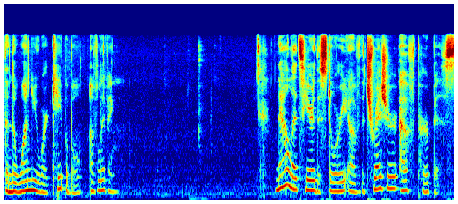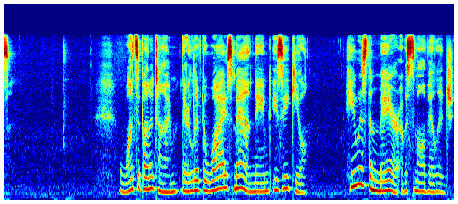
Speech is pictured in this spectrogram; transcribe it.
than the one you are capable of living. Now let's hear the story of the treasure of purpose. Once upon a time, there lived a wise man named Ezekiel. He was the mayor of a small village.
